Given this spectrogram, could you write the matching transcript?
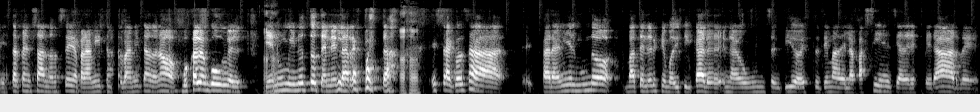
y estar pensando, no sé, para mí tanto, para mí tanto, no, búscalo en Google y en un minuto tener la respuesta. Esa cosa, para mí el mundo va a tener que modificar en algún sentido este tema de la paciencia, del esperar, de,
